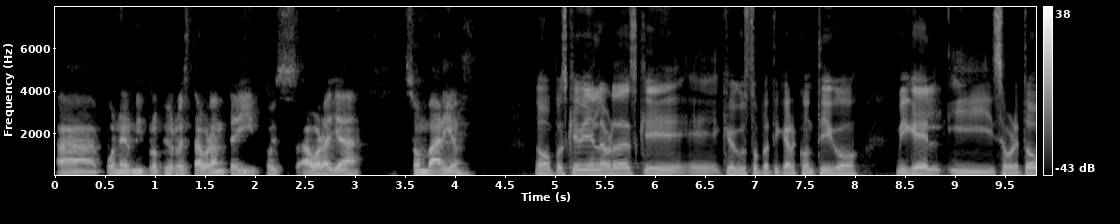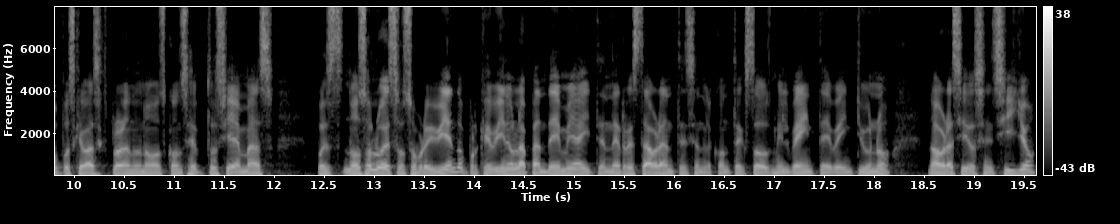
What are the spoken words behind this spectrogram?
a poner mi propio restaurante y pues ahora ya son varios. No, pues qué bien, la verdad es que eh, qué gusto platicar contigo, Miguel, y sobre todo pues que vas explorando nuevos conceptos y además pues no solo eso, sobreviviendo, porque vino la pandemia y tener restaurantes en el contexto 2020-21 no habrá sido sencillo.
